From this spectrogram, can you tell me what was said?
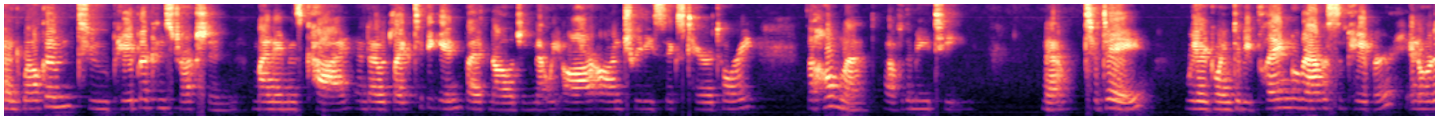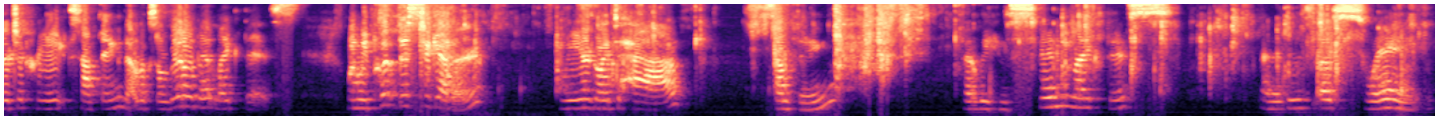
and welcome to Paper Construction. My name is Kai and I would like to begin by acknowledging that we are on Treaty 6 territory, the homeland of the Métis. Now, today we are going to be playing around with some paper in order to create something that looks a little bit like this. When we put this together, we are going to have something that we can spin like this, and it is a swing.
